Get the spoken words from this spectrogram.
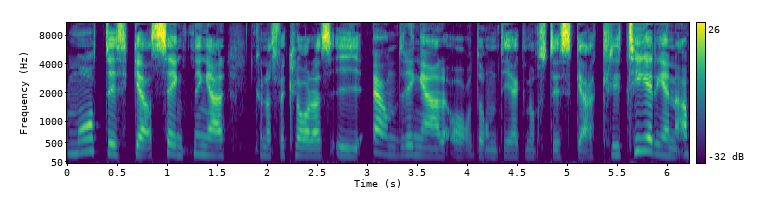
dramatiska sänkningar kunnat förklaras i ändringar av de diagnostiska kriterierna.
